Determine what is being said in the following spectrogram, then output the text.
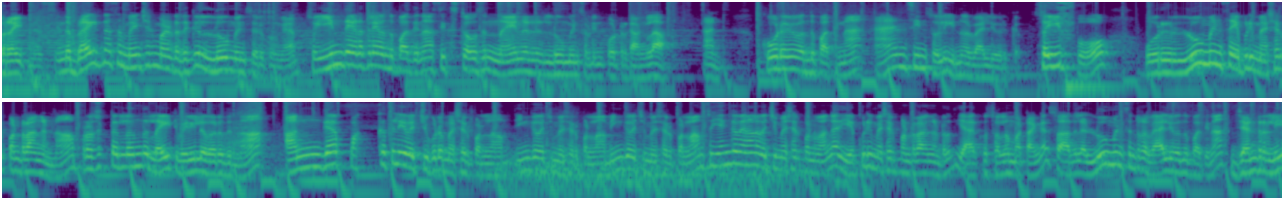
brightness இந்த பிரைட்னஸை மென்ஷன் பண்ணுறதுக்கு லூமின்ஸ் இருக்குங்க. ஸோ இந்த இடத்துல வந்து பார்த்தீங்கன்னா six thousand nine hundred lumens அப்படின்னு போட்டிருக்காங்களா? அண்ட் கூடவே வந்து பார்த்தீங்கன்னா ஆன்சின்னு சொல்லி இன்னொரு வேல்யூ இருக்குது ஸோ இப்போது ஒரு லூமின்ஸை எப்படி மெஷர் பண்ணுறாங்கன்னா ப்ரொஜெக்டர்லேருந்து லைட் வெளியில் வருதுன்னா அங்கே பக்கத்துலேயே வச்சு கூட மெஷர் பண்ணலாம். இங்கே வச்சு மெஷர் பண்ணலாம். இங்கே வச்சு மெஷர் பண்ணலாம். ஸோ எங்கே வேணாலும் வச்சு மெஷர் பண்ணுவாங்க. அது எப்படி மெஷர் பண்ணுறாங்கன்றது யாருக்கும் சொல்ல மாட்டாங்க. ஸோ அதில் லூமின்ஸ்ன்ற வேல்யூ வந்து பார்த்தீங்கன்னா ஜென்ரலி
